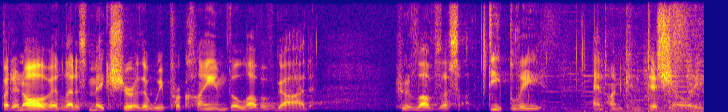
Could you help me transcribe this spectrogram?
But in all of it, let us make sure that we proclaim the love of God who loves us deeply and unconditionally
